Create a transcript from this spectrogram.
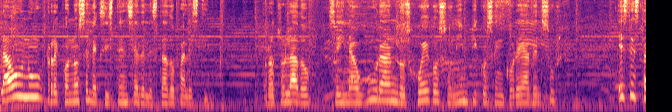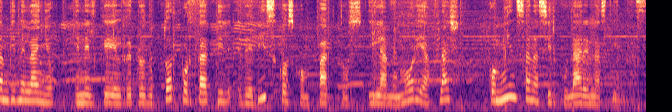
La ONU reconoce la existencia del Estado palestino. Por otro lado, se inauguran los Juegos Olímpicos en Corea del Sur. Este es también el año en el que el reproductor portátil de discos compactos y la memoria flash comienzan a circular en las tiendas.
